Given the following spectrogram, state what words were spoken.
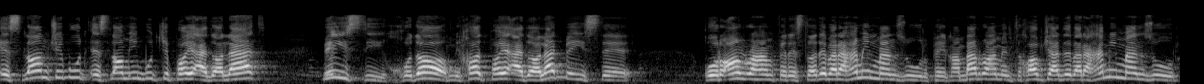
اسلام چه بود؟ اسلام این بود که پای عدالت بیستی خدا می‌خواد پای عدالت بیسته. قرآن رو هم فرستاده برای همین منظور. پیغمبر رو هم انتخاب کرده برای همین منظور.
